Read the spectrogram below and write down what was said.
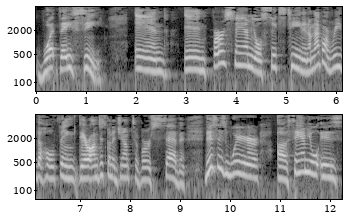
what they see. And in 1 Samuel 16, and I'm not going to read the whole thing, Daryl, I'm just going to jump to verse 7. This is where uh, Samuel is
